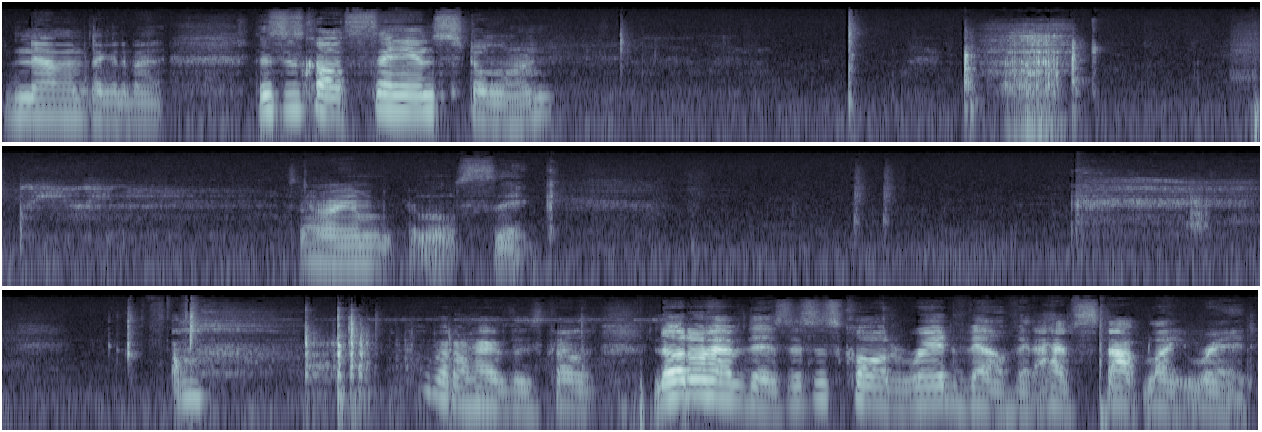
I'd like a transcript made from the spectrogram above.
Now that I'm thinking about it. This is called Sandstorm. Sorry, I'm a little sick. Oh. I don't have this color. No, I don't have this. This is called Red Velvet. I have Stoplight Red.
